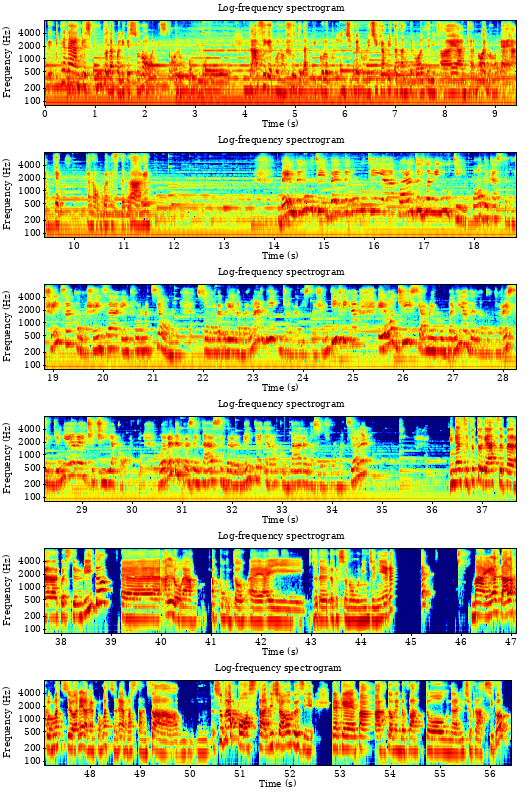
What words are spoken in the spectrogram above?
prendere anche spunto da quelle che sono le storie un po' più classiche conosciute dal piccolo principe, come ci capita tante volte di fare anche a noi, ma magari anche, che no, guerre stellari. Benvenuti, benvenuti a 42 minuti, podcast di scienza, conoscenza e informazione. Sono Gabriella Bernardi, giornalista scientifica e oggi siamo in compagnia della dottoressa ingegnere Cecilia Corti. Vorrebbe presentarsi brevemente e raccontare la sua formazione? Innanzitutto grazie per questo invito. Eh, allora, appunto, eh, hai già detto che sono un ingegnere, ma in realtà la formazione, la mia formazione è abbastanza mm, sovrapposta, diciamo così, perché parto avendo fatto un liceo classico,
